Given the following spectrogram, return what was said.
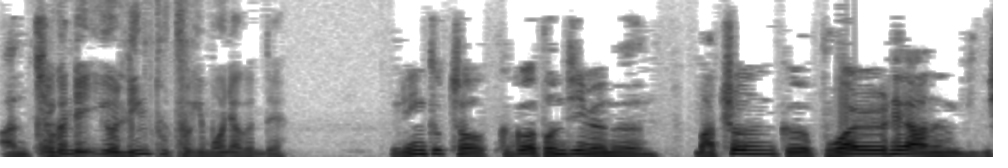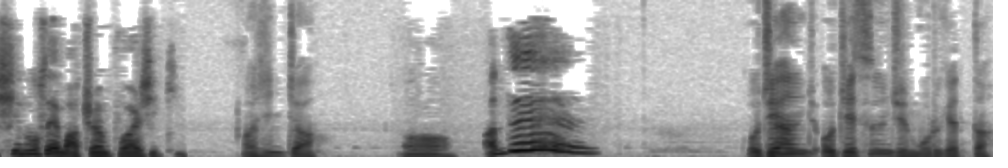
안착. 근데 이거 링 투척이 뭐냐, 근데? 링투처 그거 던지면은 맞춘 그 부활해야 하는 신호수에 맞추면 부활시키. 아, 진짜. 어. 안 돼! 어제 한, 어제 쓰는지 모르겠다.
